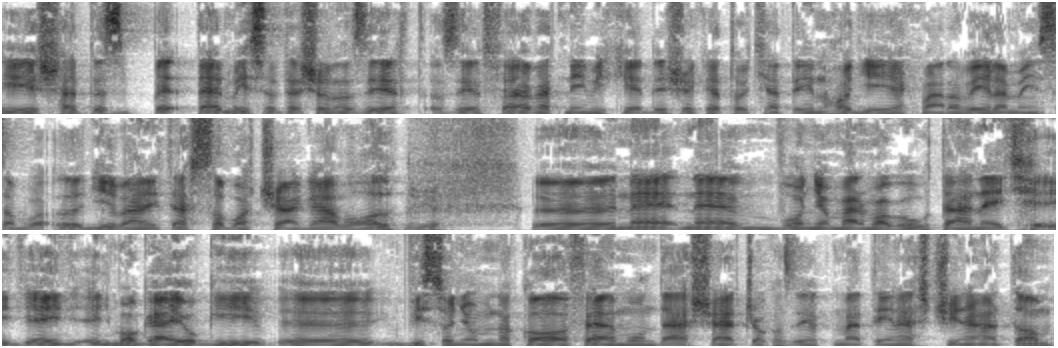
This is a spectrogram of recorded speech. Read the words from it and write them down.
és hát ez természetesen azért, azért felvet némi kérdéseket, hogy hát én hagyj éljek már a vélemény szab- nyilvánítás szabadságával, Igen. ne, ne vonja már maga után egy, egy, egy, egy magájogi viszonyomnak a felmondását, csak azért, mert én ezt csináltam,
